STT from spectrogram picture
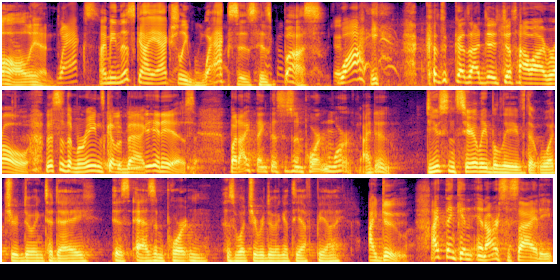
all in. Wax? I mean, this guy actually waxes his bus. Why? Because I it's just how I roll. This is the Marines coming back. It is. But I think this is important work. I do. Do you sincerely believe that what you're doing today is as important as what you were doing at the FBI? I do. I think in, in our society,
